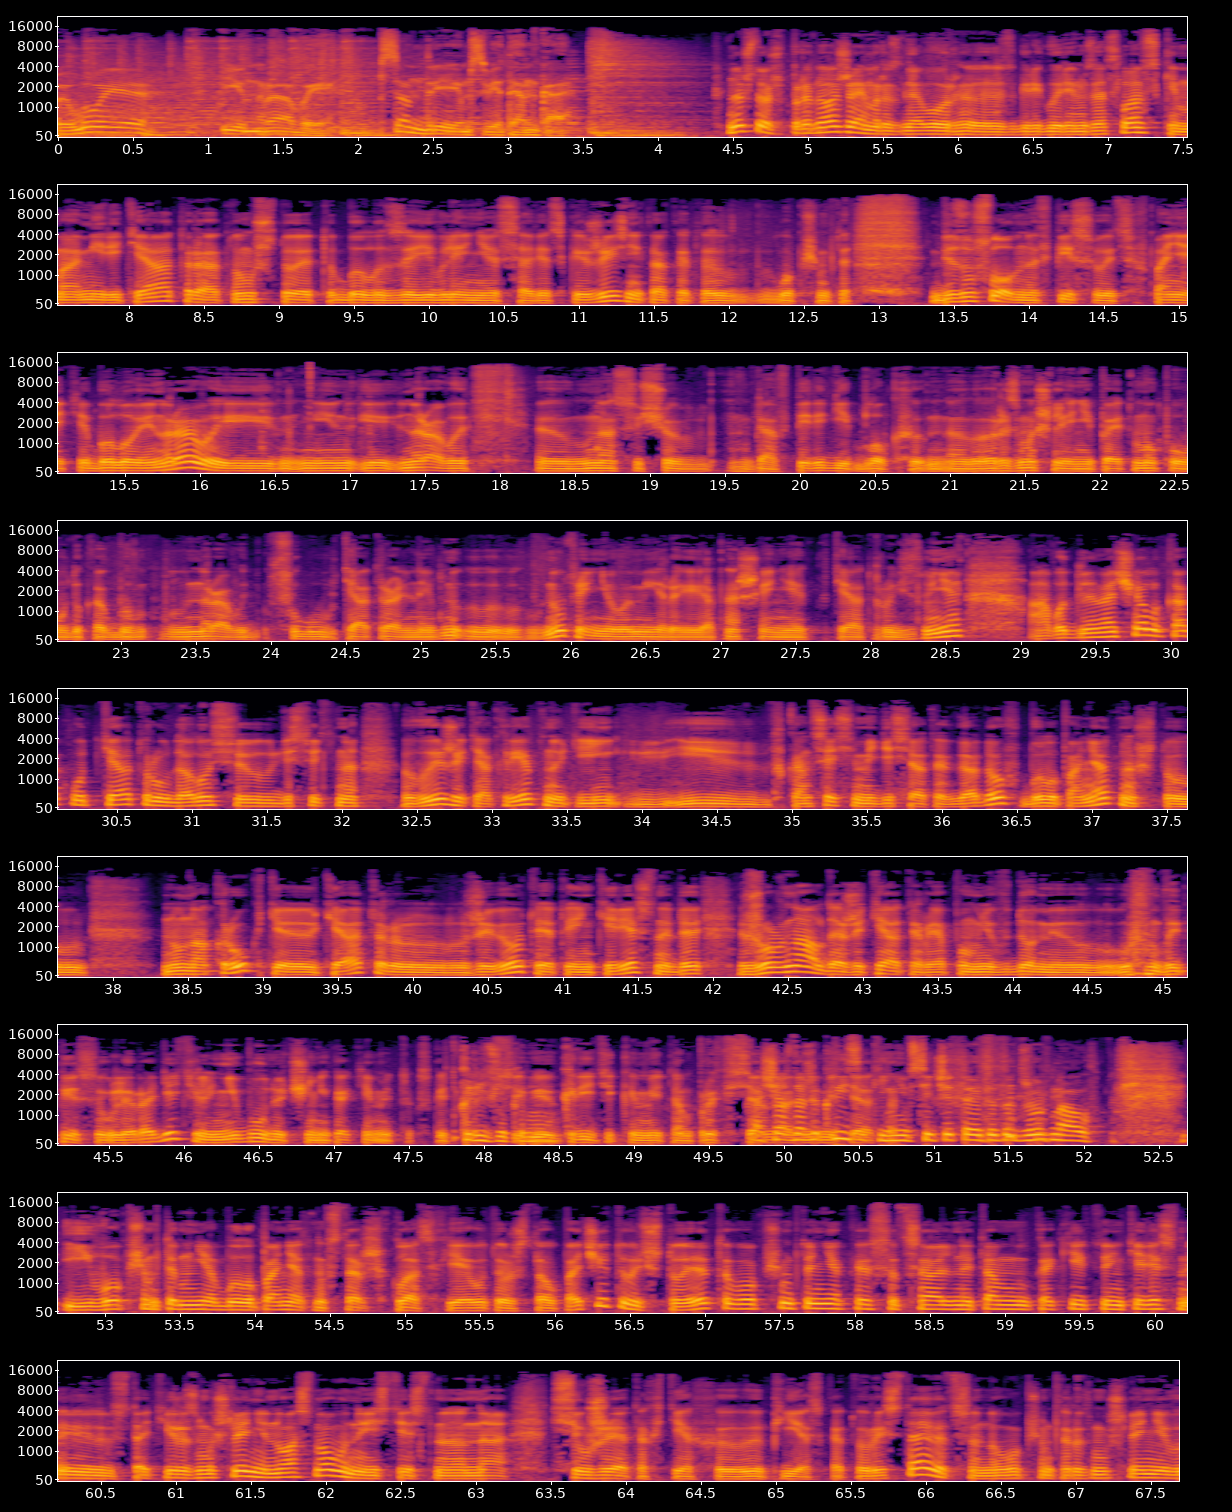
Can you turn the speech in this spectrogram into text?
Былое и нравы с Андреем Светенко. Ну что ж, продолжаем разговор э, с Григорием Заславским о мире театра, о том, что это было заявление советской жизни, как это, в общем-то, безусловно вписывается в понятие «былое и нравы», и, и, и нравы э, у нас еще да, впереди блок э, размышлений по этому поводу, как бы нравы сугубо театральные внутреннего мира и отношения к театру извне. А вот для начала, как вот театру удалось действительно выжить, окрепнуть и, и и в конце 70-х годов было понятно, что ну, на круг театр э, живет, это интересно. Да журнал даже театр, я помню, в доме выписывали родители, не будучи никакими, так сказать, критиками, критиками там, профессиональными. А сейчас даже критики театра. не все читают этот журнал. И, в общем-то, мне было понятно в старших классах, я его тоже стал почитывать, что это, в общем-то, некое социальное, там какие-то интересные статьи, размышления, но основанные, естественно, на сюжетах тех э, пьес, которые ставятся, но, в общем-то, размышления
